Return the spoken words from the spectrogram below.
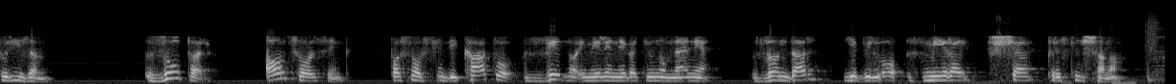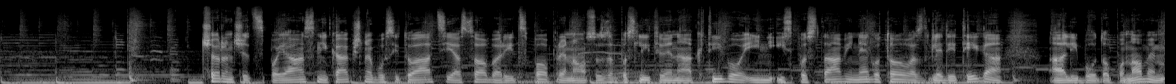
Turizem. Zoper outsourcing pa smo v sindikatu vedno imeli negativno mnenje, vendar je bilo zmeraj še preslišano. Črnčec pojasni, kakšna bo situacija sobaric po prenosu zaposlitve na aktivo in izpostavi negotovost glede tega, ali bodo po novem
